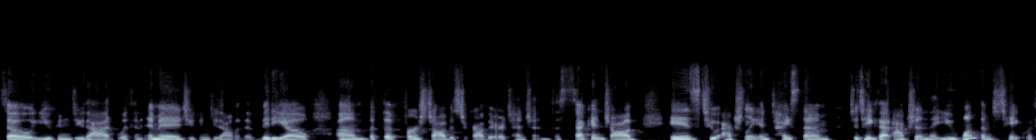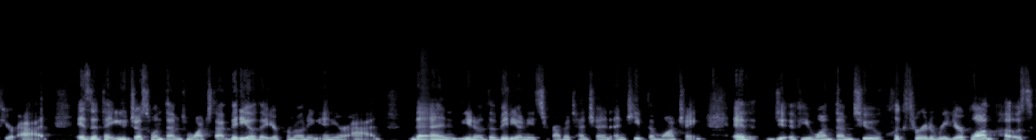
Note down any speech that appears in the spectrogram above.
So you can do that with an image, you can do that with a video. Um, but the first job is to grab their attention. The second job is to actually entice them to take that action that you want them to take with your ad. Is it that you just want them to watch that video that you're promoting in your ad? Then you know the video needs to grab attention and keep them watching. If if you want them to click through to read your blog post,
